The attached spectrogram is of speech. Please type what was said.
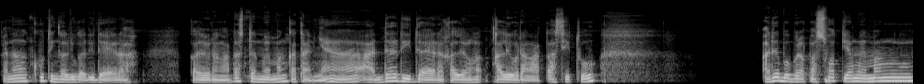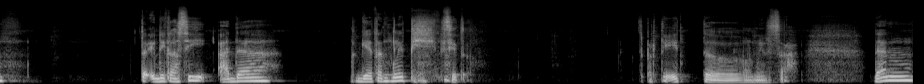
karena aku tinggal juga di daerah Kaliurang Atas dan memang katanya ada di daerah Kaliurang, Kaliurang Atas itu ada beberapa spot yang memang terindikasi ada kegiatan keliti di situ. Seperti itu, pemirsa. Dan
